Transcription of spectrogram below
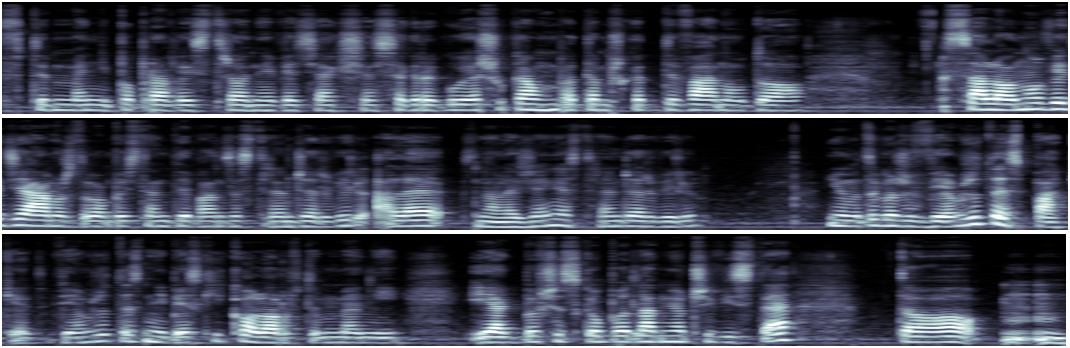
w tym menu po prawej stronie, wiecie, jak się segreguje. Szukam chyba na przykład dywanu do salonu. Wiedziałam, że to ma być ten dywan ze Strangerville, ale znalezienie Strangerville, mimo tego, że wiem, że to jest pakiet, wiem, że to jest niebieski kolor w tym menu i jakby wszystko było dla mnie oczywiste, to mm -mm.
